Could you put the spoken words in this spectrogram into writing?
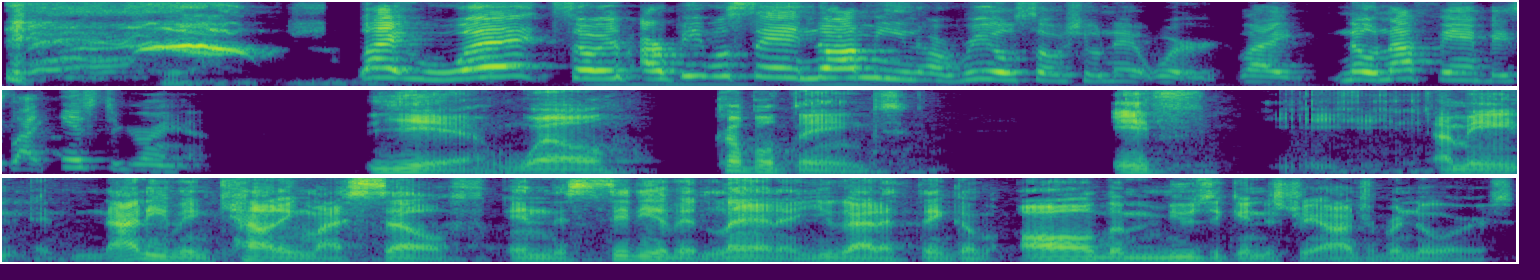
like what? So are people saying no? I mean a real social network. Like no, not fan base, like Instagram. Yeah, well, a couple things if I mean, not even counting myself in the city of Atlanta, you got to think of all the music industry entrepreneurs.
